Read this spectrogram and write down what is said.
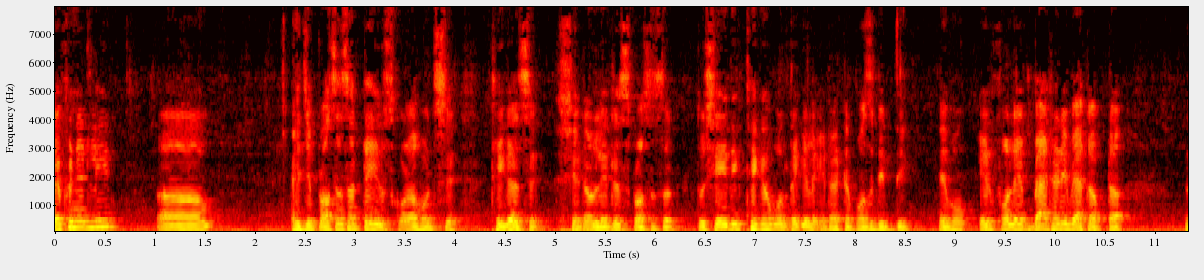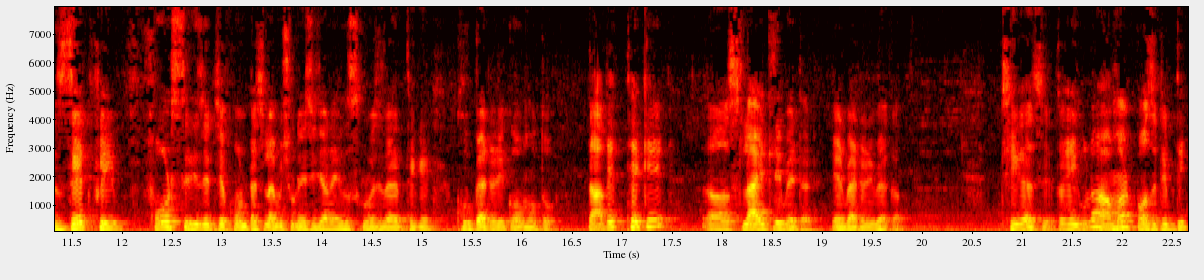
ডেফিনেটলি এই যে প্রসেসরটা ইউজ করা হচ্ছে, ঠিক আছে, সেটাও লেটেস্ট প্রসেসর তো সেই দিক থেকে বলতে গেলে এটা একটা পজিটিভ দিক। এবং এর ফলে ব্যাটারি ব্যাকআপটা জেড ফ্লিপ ফোর সিরিজের যে ফোনটা ছিল, আমি শুনেছি যারা ইউজ করেছে তাদের থেকে খুব ব্যাটারি কম হতো। তাদের থেকে স্লাইটলি বেটার এর ব্যাটারি ব্যাকআপ ঠিক আছে, তো এইগুলো আমার পজিটিভ দিক।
